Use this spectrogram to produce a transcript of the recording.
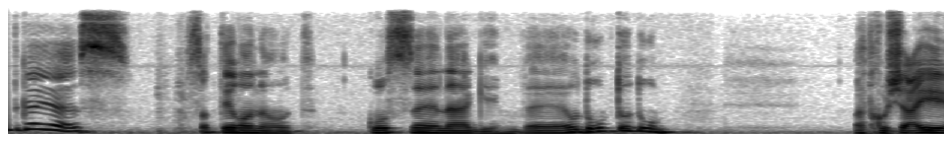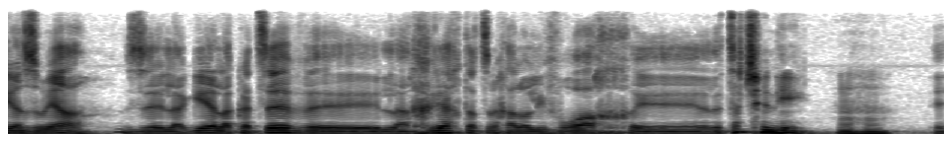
התגייס, עשה טירונות, קורס אה, נהגים, ואודרום טודרום. התחושה היא הזויה, זה להגיע לקצה ולהכריח את עצמך לא לברוח אה, לצד שני. אה,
